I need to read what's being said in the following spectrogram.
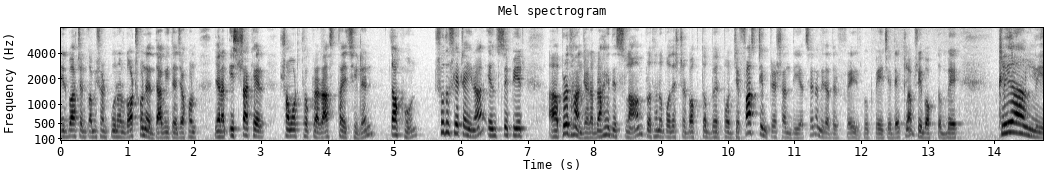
নির্বাচন কমিশন পুনর্গঠনের দাবিতে যখন জনাব ইশরাকের সমর্থকরা রাস্তায় ছিলেন, তখন শুধু সেটাই না, এনসিপির প্রধান জনাব রাহিদ ইসলাম, প্রধান উপদেষ্টার বক্তব্যের পর যে ফার্স্ট ইমপ্রেশন দিয়েছেন, আমি তাদের ফেসবুক পেজে দেখলাম, সেই বক্তব্যে ক্লিয়ারলি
